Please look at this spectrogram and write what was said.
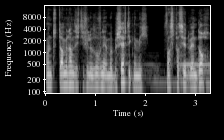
Und damit haben sich die Philosophen ja immer beschäftigt, nämlich was passiert, wenn doch.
